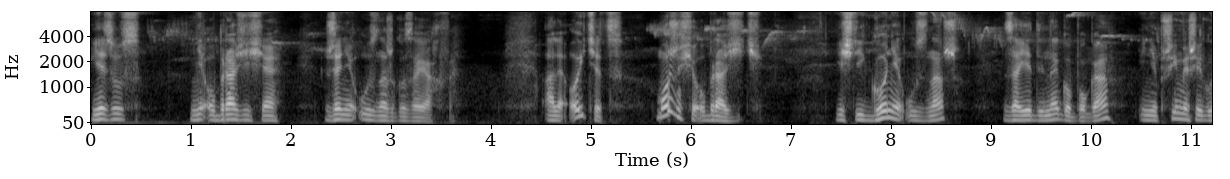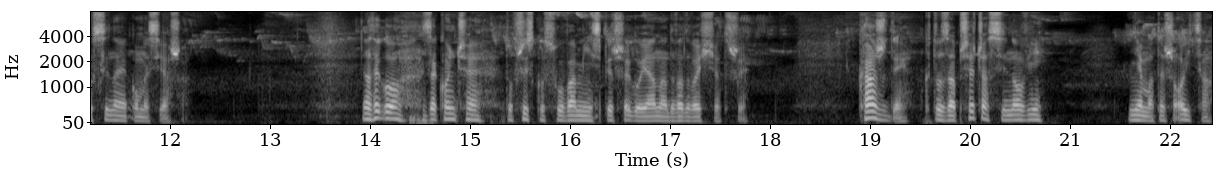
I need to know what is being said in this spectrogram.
Jezus nie obrazi się, że nie uznasz go za Jahwe. Ale ojciec może się obrazić, jeśli go nie uznasz za jedynego Boga i nie przyjmiesz jego syna jako Mesjasza. Dlatego zakończę to wszystko słowami z 1 Jana 2,23. Każdy, kto zaprzecza synowi, nie ma też ojca.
